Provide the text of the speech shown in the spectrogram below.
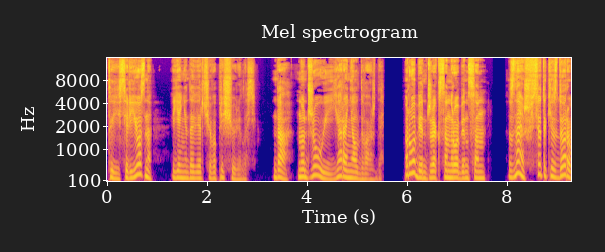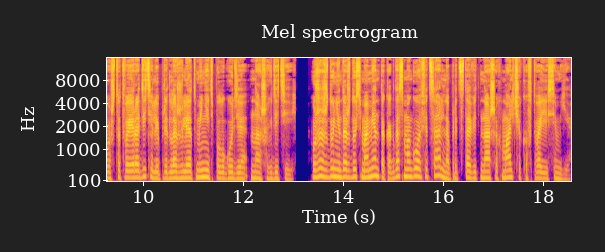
Ты серьезно? Я недоверчиво прищурилась. Да, но Джоуи я ронял дважды. Робин Джексон Робинсон. Знаешь, все таки здорово, что твои родители предложили отменить полугодие наших детей. Уже жду не дождусь момента, когда смогу официально представить наших мальчиков твоей семье.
